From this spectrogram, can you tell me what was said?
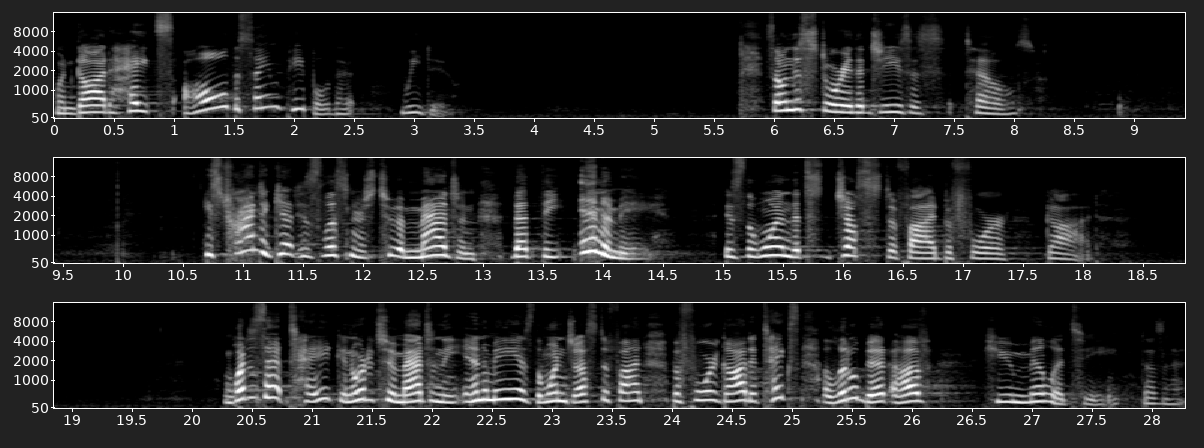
when God hates all the same people that we do. So, in this story that Jesus tells, he's trying to get his listeners to imagine that the enemy is the one that's justified before God. What does that take in order to imagine the enemy as the one justified before God? It takes a little bit of humility, doesn't it?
